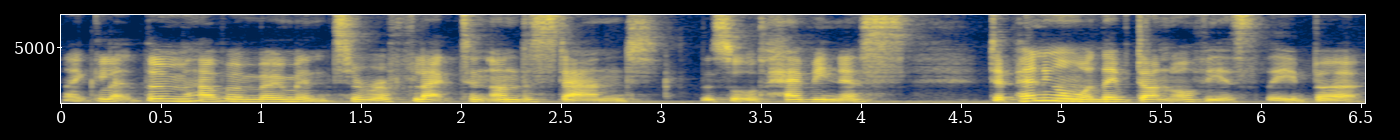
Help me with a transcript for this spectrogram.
like let them have a moment to reflect and understand the sort of heaviness depending on what they've done obviously but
